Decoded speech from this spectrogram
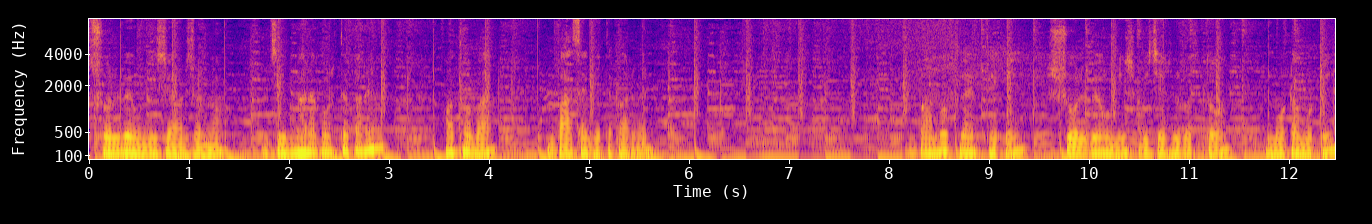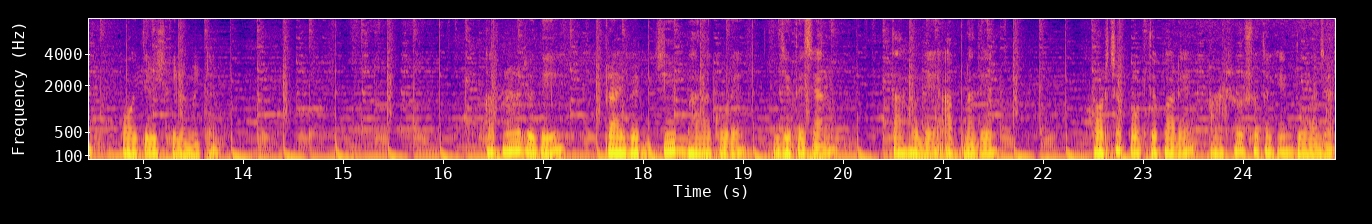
সলবে উনিশ যাওয়ার জন্য জিপ ভাড়া করতে পারেন অথবা বাসে যেতে পারবেন। বাম্বু ফ্ল্যাট থেকে সলবে উনিশ বিচের দূরত্ব মোটামুটি পঁয়ত্রিশ কিলোমিটার। আপনারা যদি প্রাইভেট জিপ ভাড়া করে যেতে চান, তাহলে আপনাদের খরচা পড়তে পারে আঠেরোশো থেকে দু হাজার।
